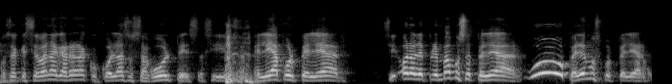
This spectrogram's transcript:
O sea, que se van a agarrar a cocolazos, a golpes, así, o sea, pelea por pelear. Sí, órale, vamos a pelear. ¡Uh! Peleemos por pelear.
